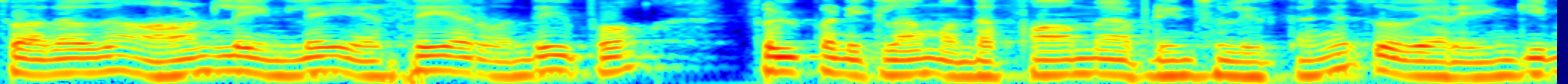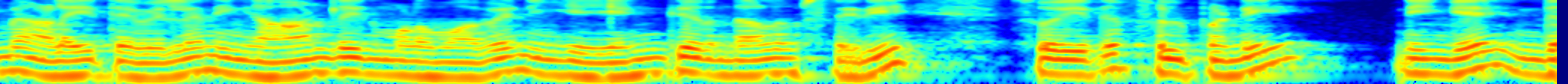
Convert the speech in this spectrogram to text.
ஸோ அதாவது ஆன்லைனில் எஸ்ஐஆர் வந்து இப்போது ஃபில் பண்ணிக்கலாம் அந்த ஃபார்மை அப்படின்னு சொல்லியிருக்காங்க. ஸோ வேறு எங்கேயுமே அலைய தேவையில்லை. நீங்கள் ஆன்லைன் மூலமாகவே நீங்கள் எங்கே இருந்தாலும் சரி ஸோ இதை ஃபில் பண்ணி நீங்கள் இந்த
